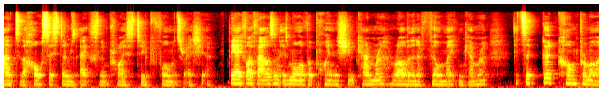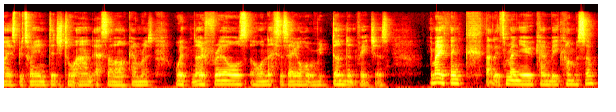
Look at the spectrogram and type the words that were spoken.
add to the whole system's excellent price to performance ratio. The A5000 is more of a point and shoot camera rather than a filmmaking camera. It's a good compromise between digital and SLR cameras with no frills or necessary or redundant features. You may think that its menu can be cumbersome,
